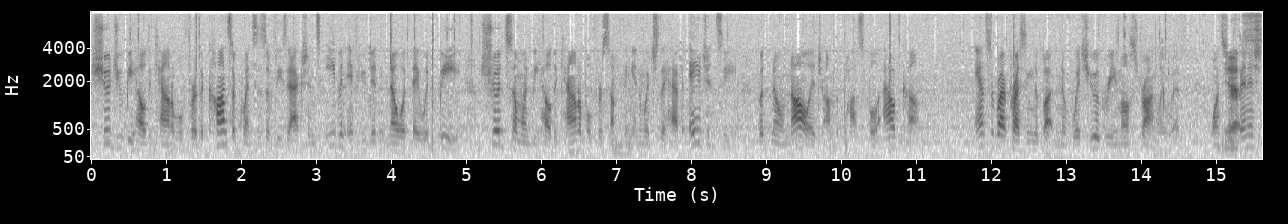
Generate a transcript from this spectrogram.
should you be held accountable for the consequences of these actions even if you didn't know what they would be? Should someone be held accountable for something in which they have agency but no knowledge on the possible outcome? Answer by pressing the button of which you agree most strongly with. Once you're Yes. finished,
